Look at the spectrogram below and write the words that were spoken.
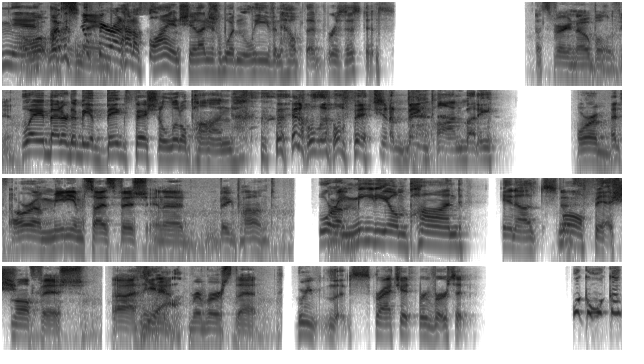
Nah, Well, I would still name? figure out how to fly and shit. I just wouldn't leave and help the resistance. That's very noble of you. Way better to be a big fish in a little pond than a little fish in a big pond, buddy. Or a That's- or a medium sized fish in a big pond. Or I a mean- medium pond in a small A fish. Small fish. Uh, I think Yeah. we reversed that. Re- scratch it, reverse it. Wooka wooka.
